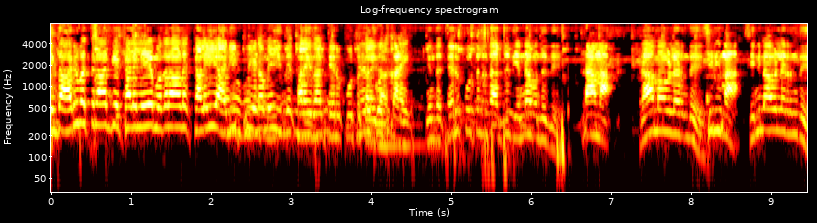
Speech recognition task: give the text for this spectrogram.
இந்த அறுபத்தி நான்கு கலையிலே முதலான கலை அடிப்பு இடமே இந்த கலை தான் தெருக்கூத்து கலை தான் கலை. இந்த தெருக்கூத்துல இருந்து அடுத்தது என்ன வந்தது? டிராமா டிராமாவில இருந்து. சினிமா. சினிமாவில இருந்து.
